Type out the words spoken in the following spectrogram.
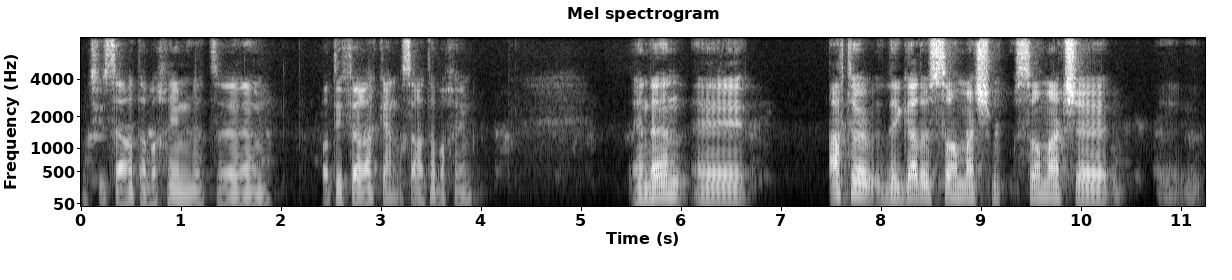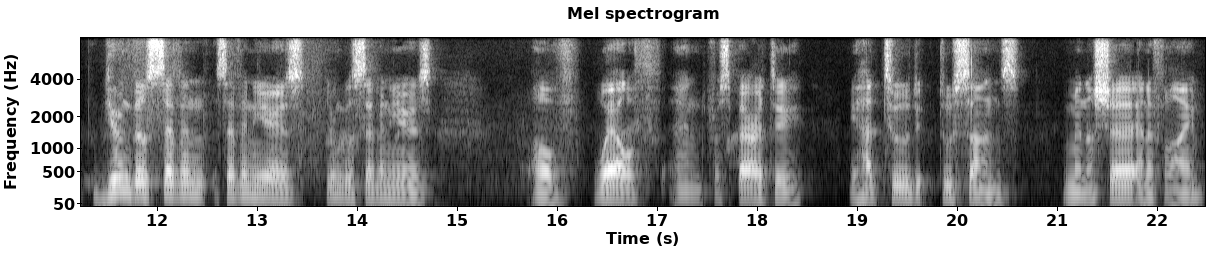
which is Sar HaTabachim, that um, Potifera, Ken, Sar HaTabachim. And then uh, after they gathered so much, so much uh, during those seven seven years, during those seven years of wealth and prosperity, he had two two sons, Menashe and Ephraim.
